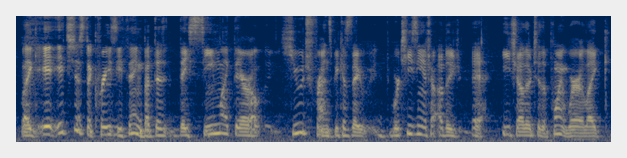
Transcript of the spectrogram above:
like it, it's just a crazy thing, but the, they seem like they're huge friends because they were teasing each other, eh, each other to the point where like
